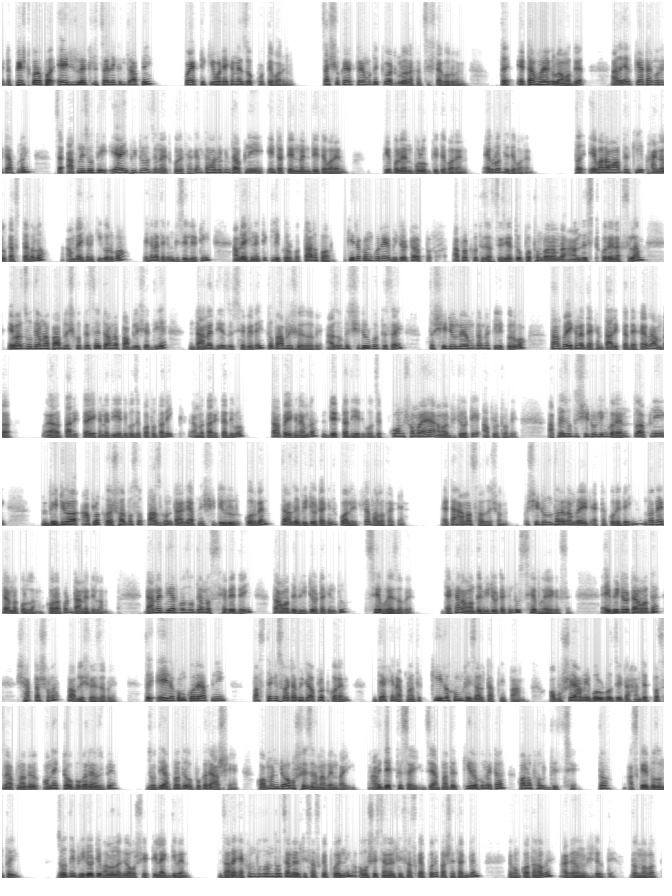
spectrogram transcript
এটা পেস্ট করার পর এই রিলেটেড চাইলে কিন্তু আপনি কয়েকটি কিওয়ার্ড এখানে যোগ করতে পারেন। চারশো ক্যারেক্টারের মধ্যে কিওয়ার্ডগুলো রাখার চেষ্টা করবেন। তো এটা হয়ে গেল আমাদের। আর এর ক্যাটাগরিটা আপনি আপনি যদি এআই ভিডিও জেনারেট করে থাকেন, তাহলে কিন্তু আপনি এন্টারটেনমেন্ট দিতে পারেন পিপল এন্ড ব্লগ দিতে পারেন, এগুলো দিতে পারেন। তো এবার আমাদের কি ফাইনাল কাজটা হলো? আমরা এখানে কি করব? এখানে দেখেন ভিজিবিলিটি আমরা এখানে একটি ক্লিক করব। তারপর কি রকম করে ভিডিওটা আপলোড করতে যাচ্ছি? যেহেতু প্রথমবার আমরা আনলিস্ট করে রাখছিলাম, এবার যদি আমরা পাবলিশ করতে চাই, তো আমরা পাবলিশে দিয়ে ডানে দিয়ে যদি সেভে দেই, তো পাবলিশ হয়ে যাবে। আর যদি শিডিউল করতে চাই, তো শিডিউলের মধ্যে আমরা ক্লিক করব। তারপর এখানে দেখেন তারিখটা দেখাবে, আমরা তারিখটা এখানে দিয়ে দিব যে কত তারিখ, আমরা তারিখটা দিব। তারপর এখানে আমরা ডেটটা দিয়ে দিব যে কোন সময়ে আমার ভিডিওটি আপলোড হবে। আপনি যদি শিডিউলিং করেন, তো আপনি ভিডিও আপলোড করার সর্বোচ্চ পাঁচ ঘণ্টা আগে আপনি শিডিউল করবেন, তাহলে ভিডিওটা কিন্তু কোয়ালিটিটা ভালো থাকে। এটা আমার সাজেশন শিডিউল ধরেন আমরা একটা করে দিই, ধরেন এটা আমরা করলাম, করার পর ডানে দিলাম। ডানে দেওয়ার পর যদি আমরা সেভে দেই, তো আমাদের ভিডিওটা কিন্তু সেভ হয়ে যাবে। দেখেন আমাদের ভিডিওটা কিন্তু সেভ হয়ে গেছে। এই ভিডিওটা আমাদের সাতটার সময় পাবলিশ হয়ে যাবে। তো এই রকম করে আপনি পাঁচ থেকে ছয়টা ভিডিও আপলোড করেন, দেখেন আপনাদের কি রকম রেজাল্ট আপনি পান। অবশ্যই আমি বলব যে এটা হান্ড্রেড পার্সেন্ট আপনাদের অনেকটা উপকারে আসবে। যদি আপনাদের উপকারে আসে, কমেন্টে অবশ্যই জানাবেন ভাই। আমি দেখতে চাই যে আপনাদের কি রকম এটা ফলাফল দিচ্ছে। তো আজকে এই পর্যন্তই। যদি ভিডিওটি ভালো লাগে, অবশ্যই একটি লাইক দিবেন। যারা এখন পর্যন্ত চ্যানেলটি সাবস্ক্রাইব করেনি অবশ্যই চ্যানেলটি সাবস্ক্রাইব করে পাশে থাকবেন এবং কথা হবে আগামী ভিডিওতে। ধন্যবাদ।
